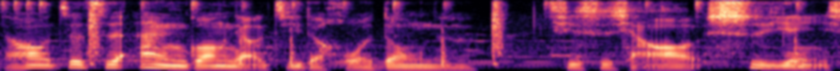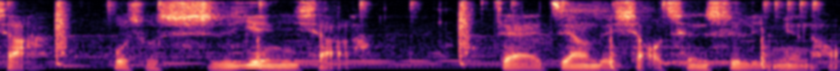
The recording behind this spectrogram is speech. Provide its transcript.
然后这次暗光鸟季的活动呢，其实想要试验一下，或者说实验一下啦，在这样的小城市里面哈，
